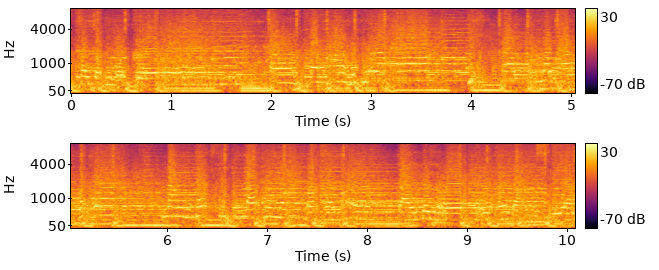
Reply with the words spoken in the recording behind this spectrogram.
ที่ทำซะจนหมดแรงต้องต้องเอาหุ่นรักต้องมาจากประเทศนั่งแท็กซี่ตามมามาแสดงใจเต้นแรงดังเสียง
